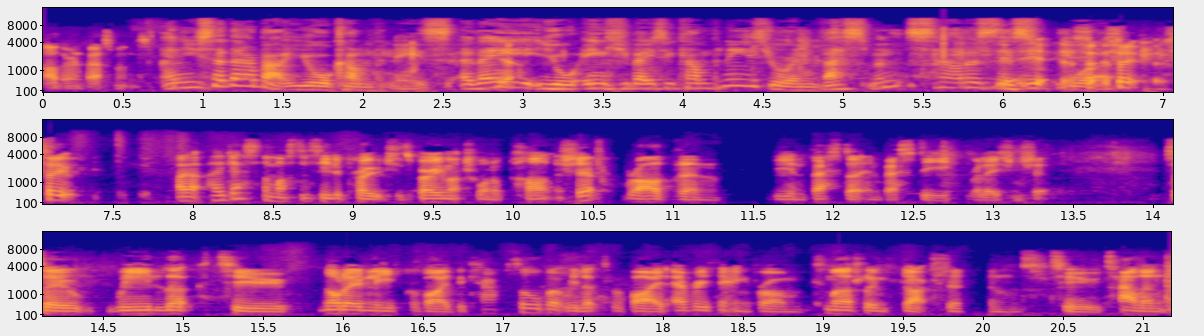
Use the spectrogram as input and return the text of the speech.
other investments. And you said there about your companies. Are they yeah. your incubated companies, your investments? How does this yeah, work? So, so, so I, I guess the mustard seed approach is very much one of partnership rather than the investor investee relationship. So we look to not only provide the capital, but we look to provide everything from commercial introductions to talent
